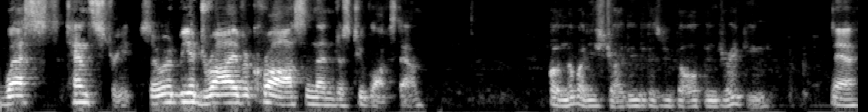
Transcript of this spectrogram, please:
West 10th Street. So it would be a drive across and then just two blocks down. Oh, nobody's driving because we've all been drinking. Yeah.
